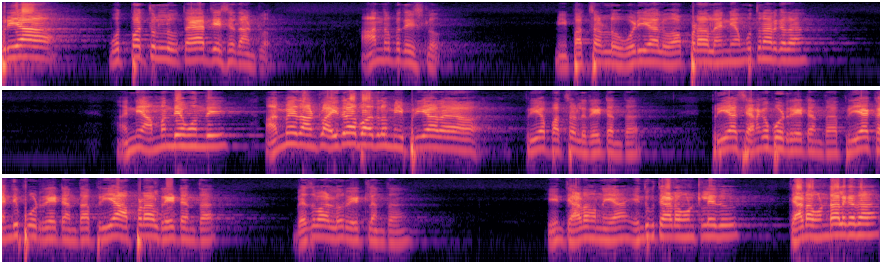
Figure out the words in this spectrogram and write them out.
ప్రియా ఉత్పత్తులు తయారు చేసే దాంట్లో ఆంధ్రప్రదేశ్లో మీ పచ్చళ్ళు ఒడియాలు అప్పడాలు అన్నీ అమ్ముతున్నారు కదా. అన్నీ అమ్మందేముంది? అమ్మే దాంట్లో హైదరాబాద్లో మీ ప్రియా ప్రియా పచ్చళ్ళు రేట్ ఎంత? ప్రియా శనగపొడి రేట్ ఎంత? ప్రియా కందిపొడి రేట్ ఎంత? ప్రియా అప్పడాల రేట్ ఎంత? బెజవాడలో రేట్లు ఎంత? ఏం తేడా ఉన్నాయా? ఎందుకు తేడా ఉండలేదు తేడా ఉండాలి కదా?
